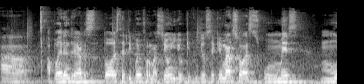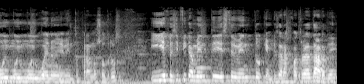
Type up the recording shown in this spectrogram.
a, a poder entregar todo este tipo de información. Y yo, yo sé que marzo es un mes muy, muy, muy bueno en eventos para nosotros. Y específicamente este evento que empieza a las 4 de la tarde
